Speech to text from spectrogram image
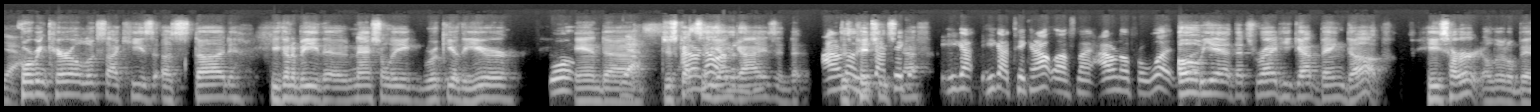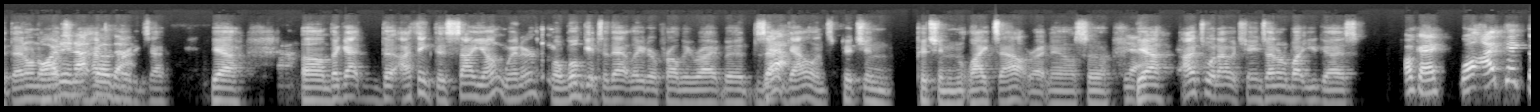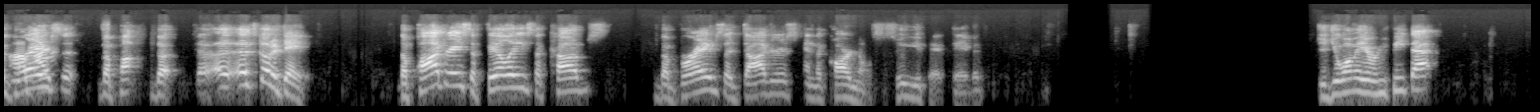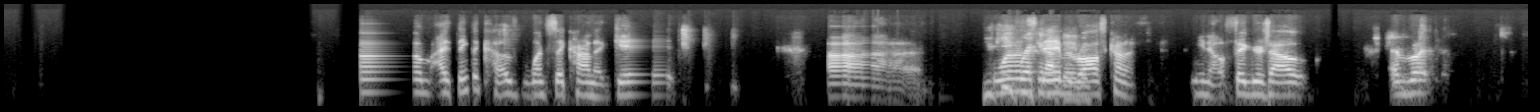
yeah. Corbin Carroll looks like he's a stud. He's going to be the National League Rookie of the Year, Well, and uh, Yes. just got some know. I young mean, guys. And I don't does know. He pitching got taken. staff. He got he got taken out last night. I don't know for what. Oh but yeah, that's right. He got banged up. He's hurt a little bit. I don't know. Oh, I did not know haven't that. heard Exactly. Yeah. Um, they got the. I think the Cy Young winner. Well, we'll get to that later, probably right. But Zach Yeah. Gallen's pitching pitching lights out right now. So Yeah. yeah. that's what I would change. I don't know about you guys. Okay. Well, I picked the Um, I- Braves. the the the, uh, let's go to David. The Padres, the Phillies, the Cubs, the Braves, the Dodgers, and the Cardinals. Is who you picked, David? Did you want me to repeat that? Um, I think the Cubs once they kind of get uh You keep once David David. Ross kind of you know figures out everybody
